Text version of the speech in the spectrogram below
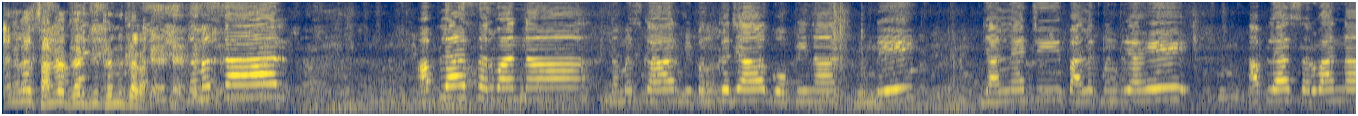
त्यांना सांगा गर्दी कमी करा. नमस्कार. आपल्या सर्वांना नमस्कार. मी पंकजा गोपीनाथ मुंडे. जालन्याची पालकमंत्री आहे. आपल्या सर्वांना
